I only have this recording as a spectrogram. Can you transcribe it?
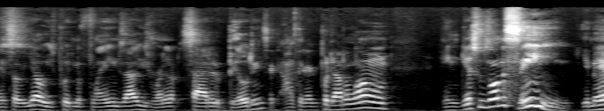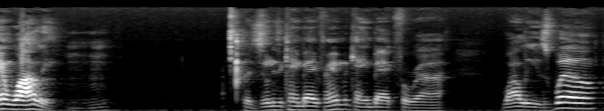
And so yo, he's putting the flames out, he's running up the side of the buildings. Like, I don't think I can put it out alone. And guess who's on the scene? Your man Wally. Mm-hmm. Because as soon as it came back for him, it came back for uh Wally as well.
